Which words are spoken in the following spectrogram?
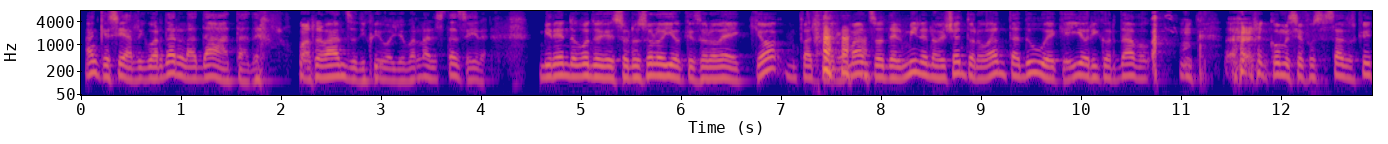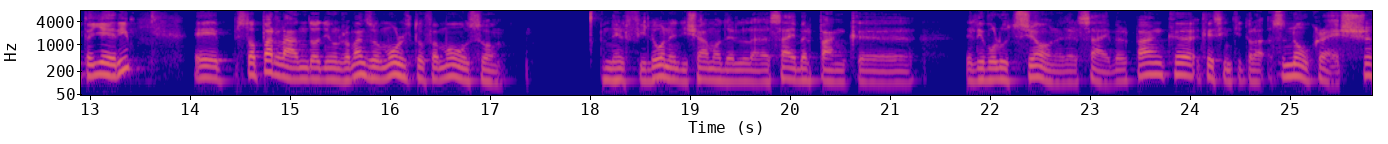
Anche se a riguardare la data del romanzo di cui voglio parlare stasera, mi rendo conto che sono solo io che sono vecchio. Infatti, il romanzo del 1992 che io ricordavo come se fosse stato scritto ieri. E sto parlando di un romanzo molto famoso nel filone, diciamo, del cyberpunk. Dell'evoluzione del cyberpunk che si intitola Snow Crash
